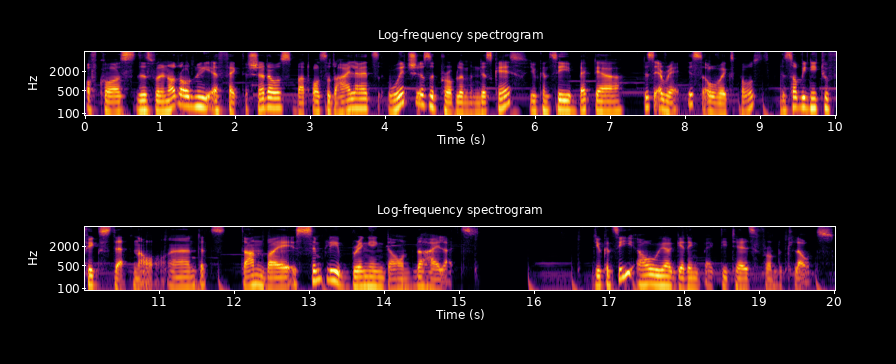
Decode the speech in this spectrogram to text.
Of course, this will not only affect the shadows, but also the highlights, which is a problem in this case. You can see back there, this area is overexposed. So we need to fix that now. And that's done by simply bringing down the highlights. You can see how we are getting back details from the clouds.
